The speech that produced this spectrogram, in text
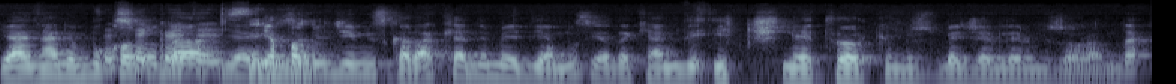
Yani hani bu Teşekkür konuda ederiz. ya yapabileceğimiz kadar kendi medyamız ya da kendi iç network'ümüz, becerilerimiz oranında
